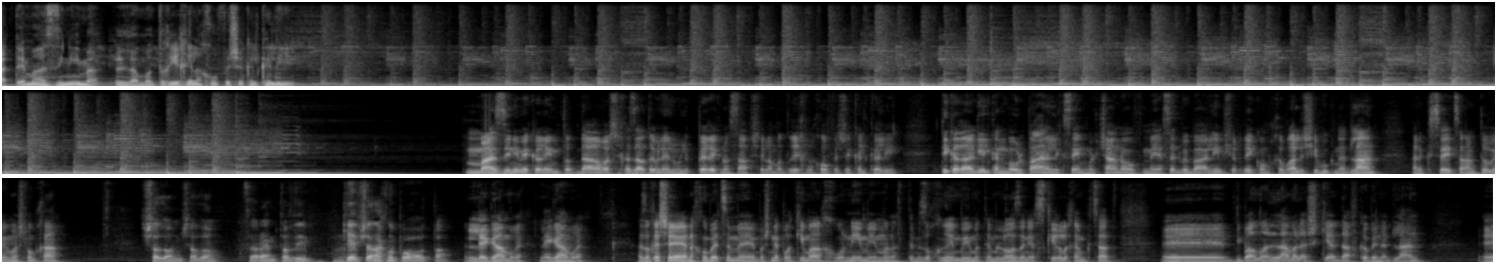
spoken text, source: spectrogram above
אתם מאזינים למדריך אל החופש הכלכלי. מאזינים יקרים, תודה רבה שחזרתם אלינו לפרק נוסף של המדריך לחופש הכלכלי. איתי כרגיל כאן באולפן, אלכסיי מולצ'נוב, מייסד ובעלים של ריקום, חברה לשיווק נדל"ן. אלכסיי, צהריים טובים, מה שלומך? שלום, שלום, צהריים טובים. כיף שאנחנו פה עוד פעם. לגמרי, לגמרי. אז אחרי שאנחנו בעצם אה, בשני פרקים האחרונים, אם אתם זוכרים ואם אתם לא, אז אני אזכיר לכם קצת. אה, דיברנו על למה להשקיע דווקא בנדל"ן. אה,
